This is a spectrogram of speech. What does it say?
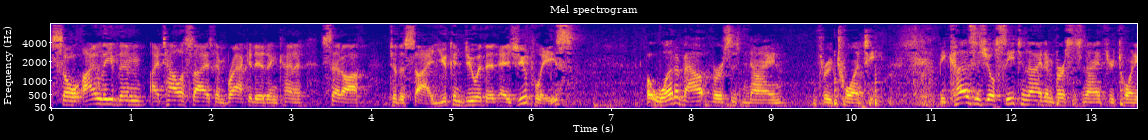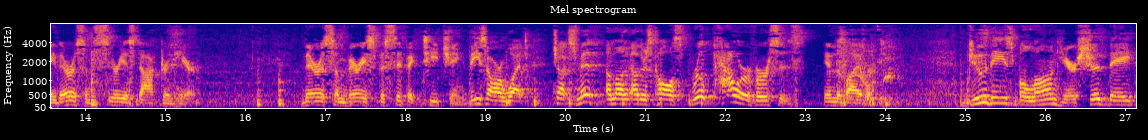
So I leave them italicized and bracketed and kind of set off to the side. You can do with it as you please. But what about verses 9 through 20? Because as you'll see tonight in verses 9 through 20, there is some serious doctrine here. There is some very specific teaching. These are what Chuck Smith, among others, calls real power verses in the Bible. Do these belong here? Should they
